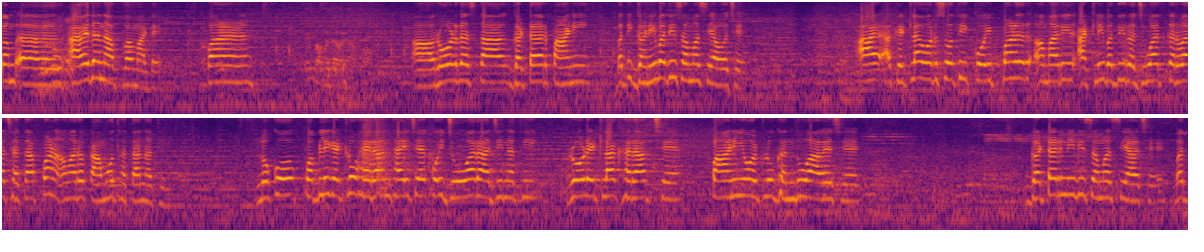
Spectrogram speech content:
આવેદન આપવા માટે. પણ રોડ રસ્તા, ગટર, પાણી બધી ઘણી બધી સમસ્યાઓ છે. આ કેટલા વર્ષોથી કોઈ પણ અમારી આટલી બધી રજૂઆત કરવા છતાં પણ અમારો કામો થતા નથી. લોકો પબ્લિક એટલું હેરાન થાય છે, કોઈ જોવા રાજી નથી. રોડ એટલા ખરાબ છે, પાણીઓ એટલું ગંદુ આવે છે. ગટરની બી સમસ્યા છે. બધ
